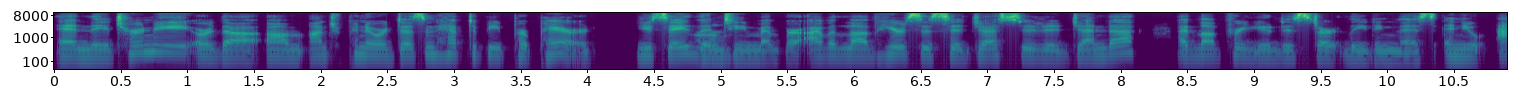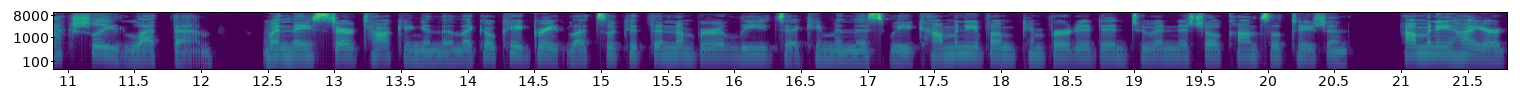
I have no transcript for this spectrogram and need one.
And the attorney or the um, entrepreneur doesn't have to be prepared. You say the uh-huh. team member, I would love, here's a suggested agenda. I'd love for you to start leading this. And you actually let them when mm-hmm. they start talking and they're like, okay, great, let's look at the number of leads that came in this week. How many of them converted into initial consultation? How many hired?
